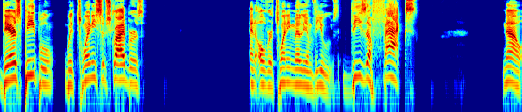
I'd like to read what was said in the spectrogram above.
There's people with 20 subscribers and over 20 million views. These are facts. Now,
